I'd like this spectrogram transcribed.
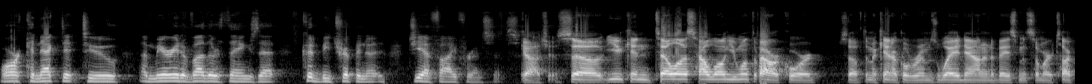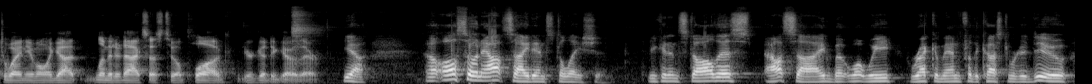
or connect it to a myriad of other things that could be tripping a GFI, for instance. Gotcha. So you can tell us how long you want the power cord. So if the mechanical room's way down in a basement somewhere tucked away and you've only got limited access to a plug, you're good to go there. Yeah. Uh, also an outside installation. You can install this outside, but what we recommend for the customer to do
